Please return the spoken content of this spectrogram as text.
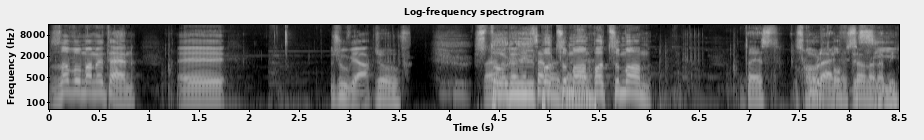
znowu mamy ten. Yy, żółwia. Żółw. Stary, No, nie chcemy patrz co mam, nie? patrz co mam. To jest skóra Heart jakaś, co ona robi.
